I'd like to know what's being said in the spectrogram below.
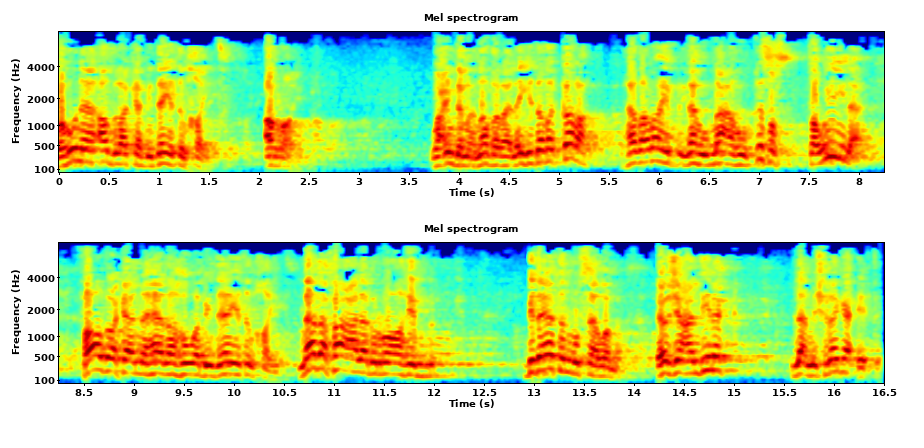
وهنا أدرك بداية الخيط الراهب. وعندما نظر إليه تذكره هذا راهب له معه قصص طويلة فأدرك أن هذا هو بداية الخيط. ماذا فعل بالراهب؟ بداية المساومة. ارجع عن دينك. لا مش راجع اقتل.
